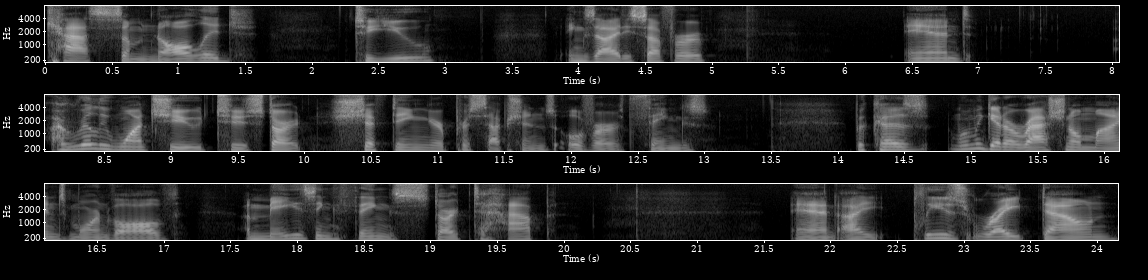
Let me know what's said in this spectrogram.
casts some knowledge to you, anxiety sufferer. And I really want you to start shifting your perceptions over things because when we get our rational minds more involved, amazing things start to happen. And I please write down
